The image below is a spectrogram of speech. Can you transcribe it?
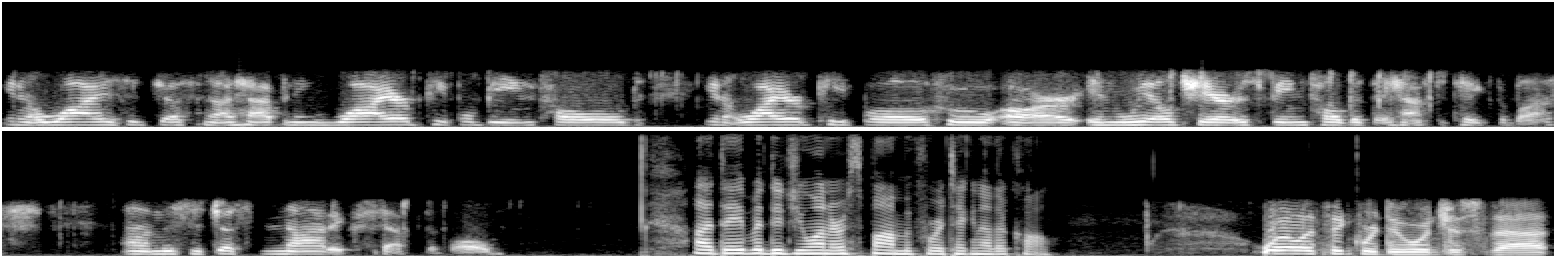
You know, why is it just not happening? Why are people being told? You know, why are people who are in wheelchairs being told that they have to take the bus? Um, this is just not acceptable. Uh, David, did you want to respond before we take another call? Well, I think we're doing just that.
